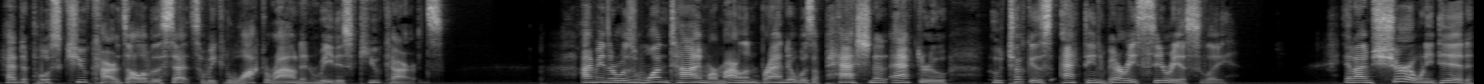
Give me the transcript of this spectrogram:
had to post cue cards all over the set so we could walk around and read his cue cards. I mean, there was one time where Marlon Brando was a passionate actor who, who took his acting very seriously. And I'm sure when he did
